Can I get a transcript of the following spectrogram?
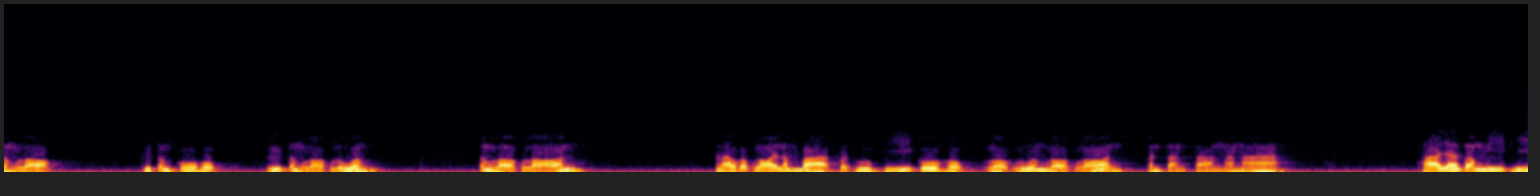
ต้องหลอก คือต้องโกหก หรือต้องหลอกลวง ต้องหลอกหลอนเราก็พลอยลำบากเพราะถูกผีโกหก หลอกลวงหลอกล้อนกันต่างๆ นานา ถ้าจะต้องมีผี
